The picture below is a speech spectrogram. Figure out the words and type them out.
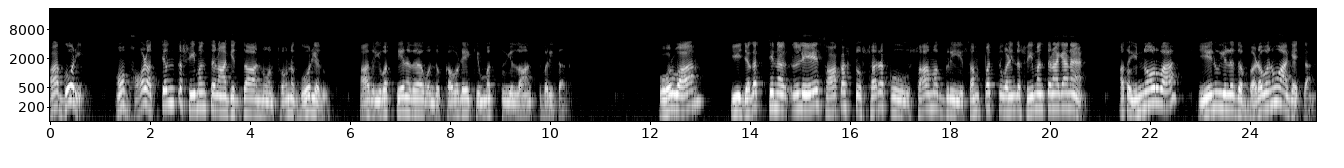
ಆ ಗೋರಿ, ಅವ ಭಾಳ ಅತ್ಯಂತ ಶ್ರೀಮಂತನಾಗಿದ್ದ ಅನ್ನುವಂಥವನ್ನ ಗೋರಿ ಅದು. ಆದರೆ ಇವತ್ತೇನದ, ಒಂದು ಕವಡೆ ಕಿಮ್ಮತ್ತು ಇಲ್ಲ ಅಂತ ಬರೀತಾರೆ. ಓರ್ವ, ಈ ಜಗತ್ತಿನಲ್ಲಿ ಸಾಕಷ್ಟು ಸರಕು, ಸಾಮಗ್ರಿ, ಸಂಪತ್ತುಗಳಿಂದ ಶ್ರೀಮಂತನಾಗ್ಯಾನ. ಅಥವಾ ಇನ್ನೋರ್ವ ಏನೂ ಇಲ್ಲದ ಬಡವನೂ ಆಗೈತಾನೆ.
